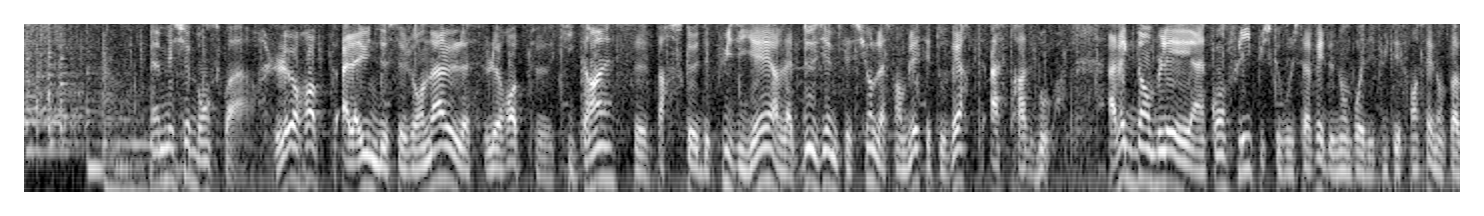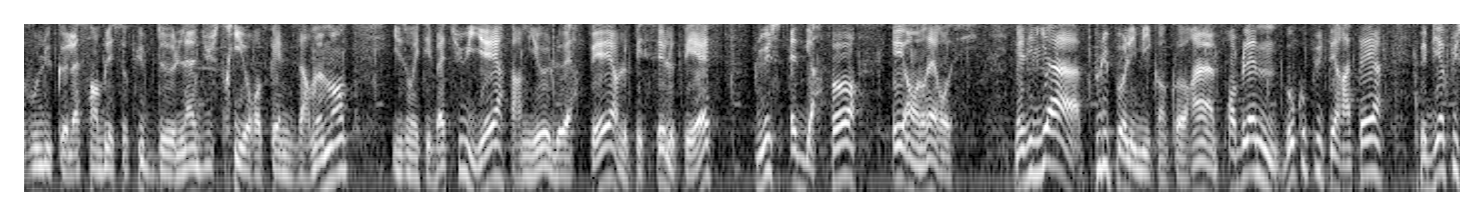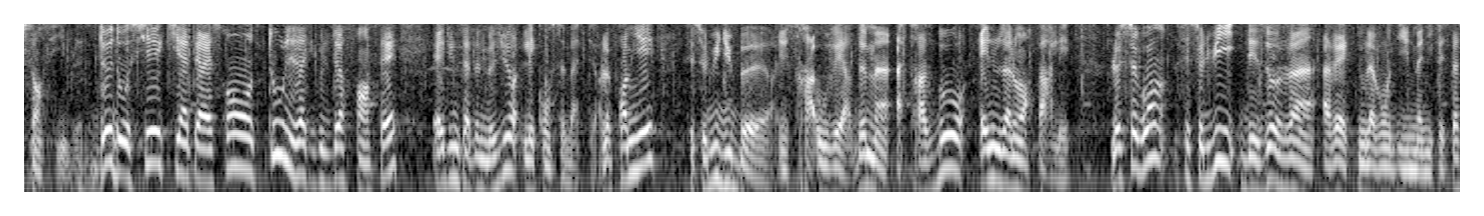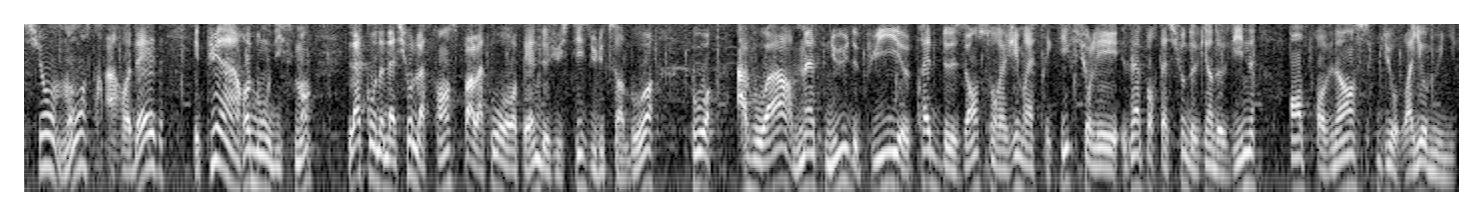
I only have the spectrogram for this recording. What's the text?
Mesdames, Messieurs, bonsoir. L'Europe à la une de ce journal, l'Europe qui grince parce que depuis hier, la deuxième session de l'Assemblée s'est ouverte à Strasbourg. Avec d'emblée un conflit, puisque vous le savez, de nombreux députés français n'ont pas voulu que l'Assemblée s'occupe de l'industrie européenne des armements. Ils ont été battus hier, parmi eux le RPR, le PC, le PS, plus Edgar Faure et André Rossi. Mais il y a plus polémique encore, un problème beaucoup plus terre à terre, mais bien plus sensible. Deux dossiers qui intéresseront tous les agriculteurs français et d'une certaine mesure les consommateurs. Le premier, c'est celui du beurre. Il sera ouvert demain à Strasbourg et nous allons en reparler. Le second, c'est celui des ovins, avec, nous l'avons dit, une manifestation monstre à Rodez, et puis un rebondissement, la condamnation de la France par la Cour européenne de justice du Luxembourg pour avoir maintenu depuis euh, près de deux ans son régime restrictif sur les importations de viande ovine en provenance du Royaume-Uni.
